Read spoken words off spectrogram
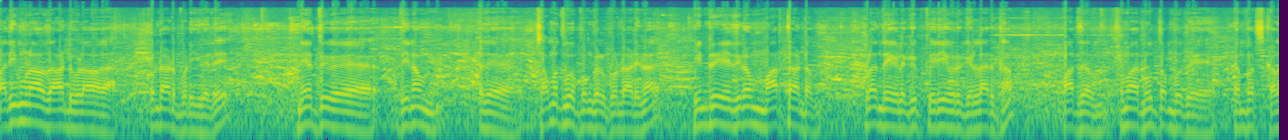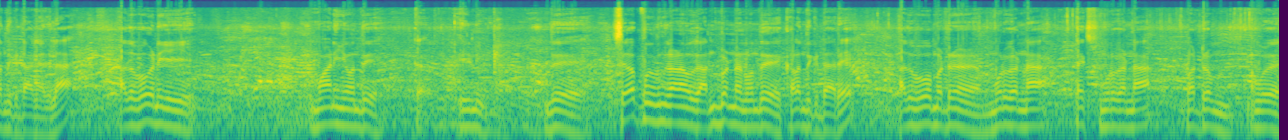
பதிமூணாவது ஆண்டு விழாவாக கொண்டாடப்படுகிறது. நேற்று தினம் அது சமத்துவ பொங்கல் கொண்டாடினார். இன்றைய தினம் மார்த்தாண்டம் குழந்தைகளுக்கு பெரியவருக்கு எல்லாருக்கும் மார்த்தம் சுமார் நூற்றம்பது மெம்பர்ஸ் கலந்துக்கிட்டாங்க அதில். அதுபோக இன்னைக்கு மார்னிங் வந்து க- ஈவினிங் இது சிறப்பு விருந்தினான ஒரு அன்பண்ணன் வந்து கலந்துக்கிட்டாரு. அதுபோக மற்றும் முருகண்ணா டெக்ஸ் முருகண்ணா மற்றும் நம்ம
